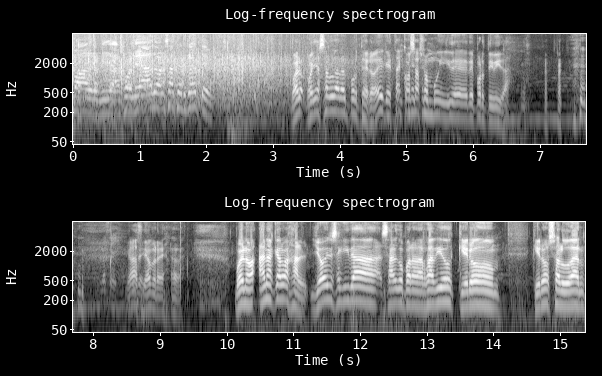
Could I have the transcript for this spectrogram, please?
Madre mía, goleado al sacerdote. Bueno, voy a saludar al portero, ¿eh? que estas cosas son muy de deportividad. Gracias, hombre. Bueno, Ana Carvajal, yo enseguida salgo para la radio. Quiero, quiero saludar.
